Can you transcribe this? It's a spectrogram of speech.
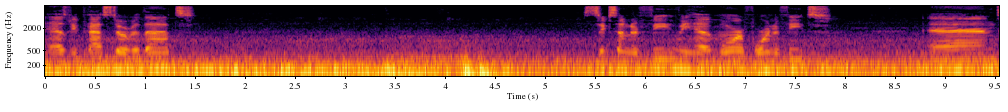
As we passed over that, 600 feet, we have more, 400 feet. And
